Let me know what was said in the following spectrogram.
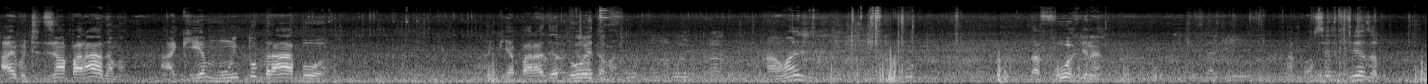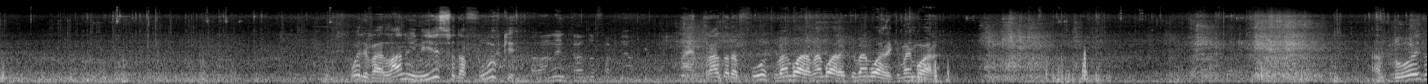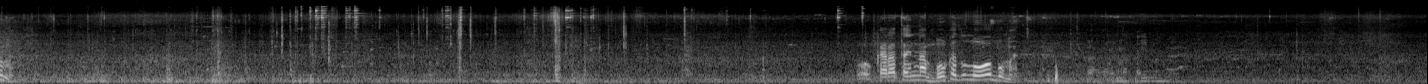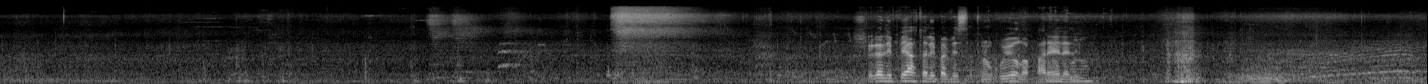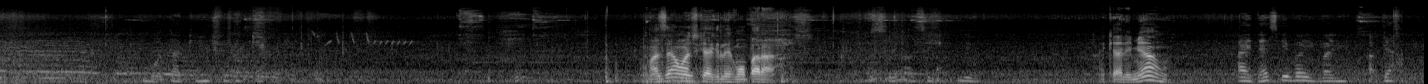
Ai, vou te dizer uma parada, mano. Aqui é muito brabo. Aqui a parada é doida, mano. Aonde? Da Fork, né? Ah, com certeza. Pô, ele vai lá no início da Fork? Tá lá na entrada da favela. Na entrada da Fork? Vai embora, vai embora, aqui vai embora, aqui vai embora. Tá doido, mano. O cara tá indo na boca do lobo, mano. Chega ali perto ali pra ver se tá tranquilo, aparelha ali. Botar aqui, fica. Mas é onde que é que eles vão parar? Sei lá, viu. Aqui é ali mesmo? Aí desce e vai, vai aperta.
